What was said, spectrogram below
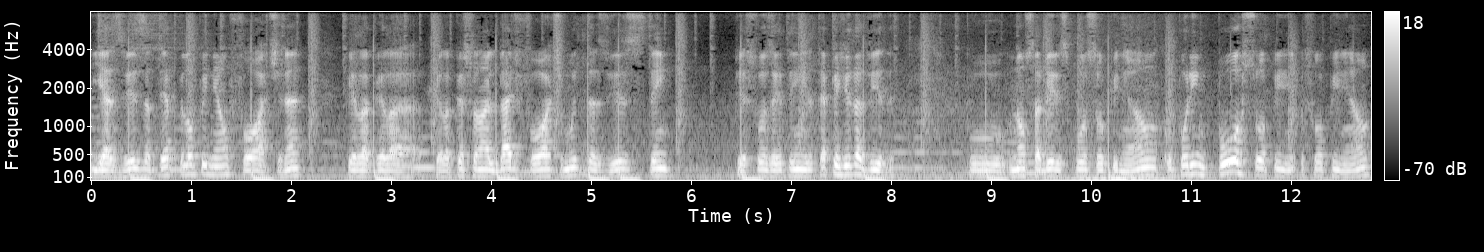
E às vezes até pela opinião forte, né? Pela, pela, pela personalidade forte, muitas das vezes tem pessoas aí têm até perdido a vida por não saber expor sua opinião ou por impor sua, opini sua opinião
